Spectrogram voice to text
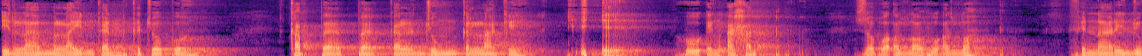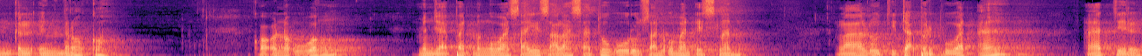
Illa melainkan kejopo Kabba bakal jungkel lagi. Hu ing ahad. Sopo Allahu Allah? Finnari jungkel ing neraka. Kok ana uang menjabat menguasai salah satu urusan umat Islam lalu tidak berbuat adil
